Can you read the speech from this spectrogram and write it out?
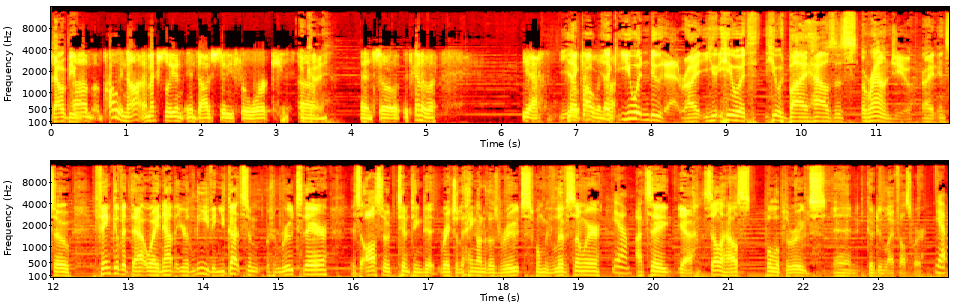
That would be Um, probably not. I'm actually in, in Dodge City for work. Um, Okay. And so it's kind of a yeah. no, like, probably like you wouldn't do that, right? You you would you would buy houses around you, right? And so think of it that way. Now that you're leaving, you've got some, some roots there. It's also tempting to Rachel to hang on to those roots when we've lived somewhere. Yeah. I'd say yeah, sell a house, pull up the roots, and go do life elsewhere. Yep,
